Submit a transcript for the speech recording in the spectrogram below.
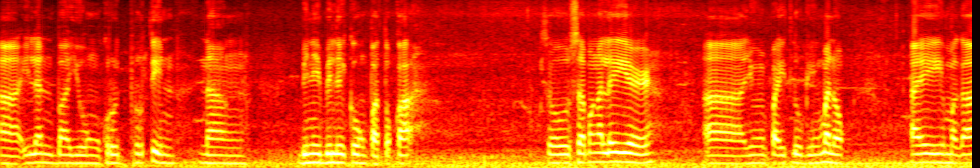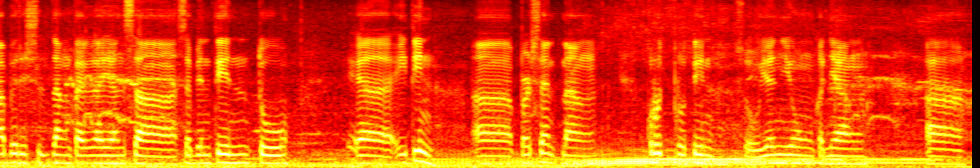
ah, ilan ba yung crude protein ng binibili kong patuka. So sa mga layer, ah, yung paitloging manok ay mag-average lang talaga yan sa 17 to ah, 18 ah, percent ng crude protein. So yan yung kanyang ah,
